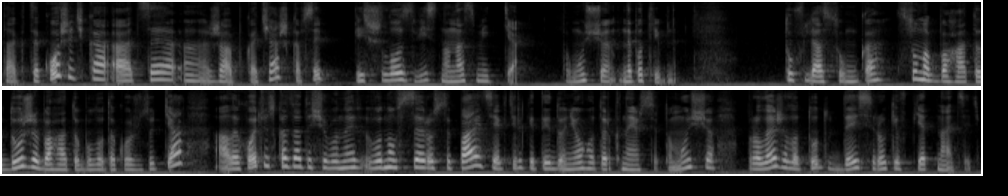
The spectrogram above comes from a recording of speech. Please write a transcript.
Так, це кошечка, а це е, жабка, чашка. Все пішло, звісно, на сміття, тому що не потрібне. Туфля, сумка. Сумок багато, дуже багато було також взуття, але хочу сказати, що воно, воно все розсипається, як тільки ти до нього торкнешся, тому що пролежало тут десь років 15.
